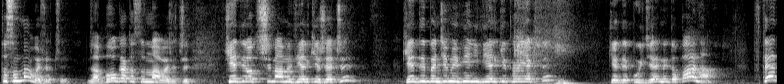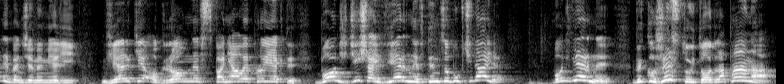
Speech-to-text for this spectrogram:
To są małe rzeczy. Dla Boga to są małe rzeczy. Kiedy otrzymamy wielkie rzeczy? Kiedy będziemy mieli wielkie projekty? Kiedy pójdziemy do Pana. Wtedy będziemy mieli wielkie, ogromne, wspaniałe projekty. Bądź dzisiaj wierny w tym, co Bóg ci daje. Bądź wierny. Wykorzystuj to dla Pana.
